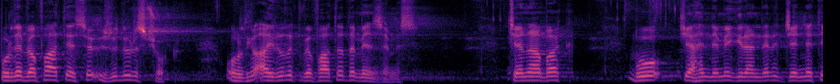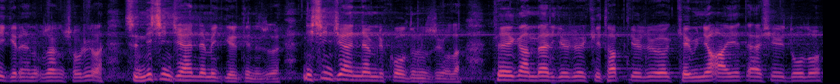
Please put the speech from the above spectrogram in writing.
Burada vefat etse üzülürüz çok. Oradaki ayrılık vefata da benzemez. Cenab-ı Hak bu cehenneme girenleri cennete giren uzan soruyorlar. Siz niçin cehenneme girdiniz diyor. Niçin cehennemlik oldunuz diyorlar. Peygamber geliyor, kitap geliyor, kevni ayet her şey dolu.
